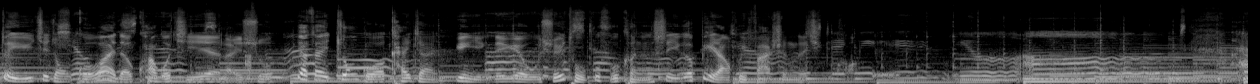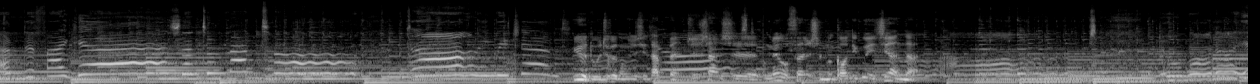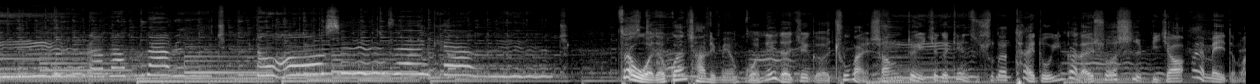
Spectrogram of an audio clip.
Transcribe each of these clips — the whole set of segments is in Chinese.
对于这种国外的跨国企业来说，要在中国开展运营的业务，水土不服可能是一个必然会发生的情况。阅读这个东西，它本质上是没有分什么高低贵贱的。我的观察里面，国内的这个出版商对这个电子书的态度，应该来说是比较暧昧的嘛。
